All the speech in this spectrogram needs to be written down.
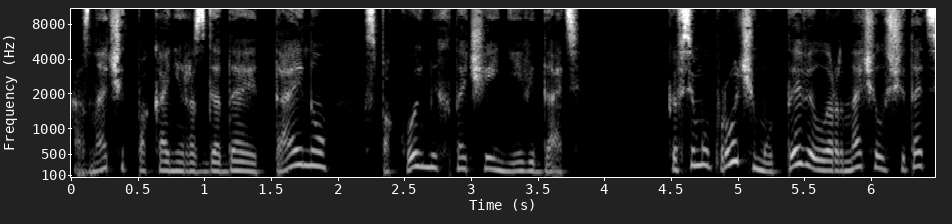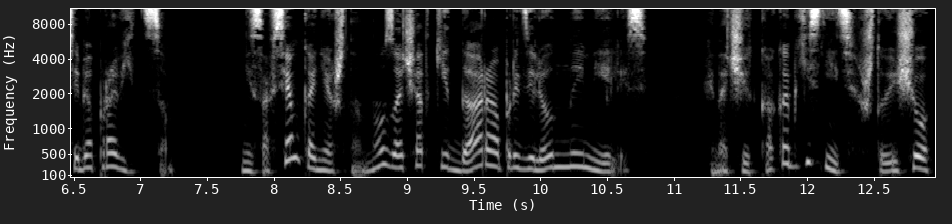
а значит, пока не разгадает тайну, спокойных ночей не видать. Ко всему прочему, Тевилор начал считать себя провидцем. Не совсем, конечно, но зачатки дара определенно имелись. Иначе как объяснить, что еще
